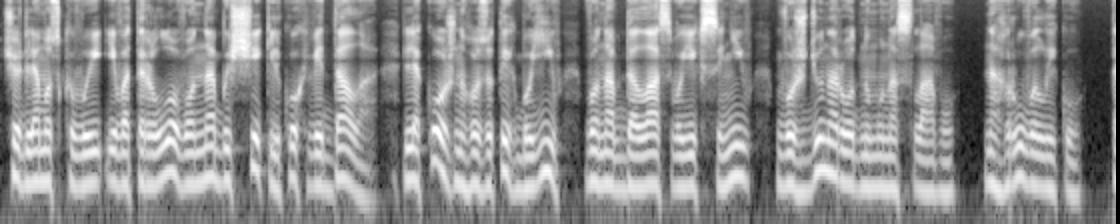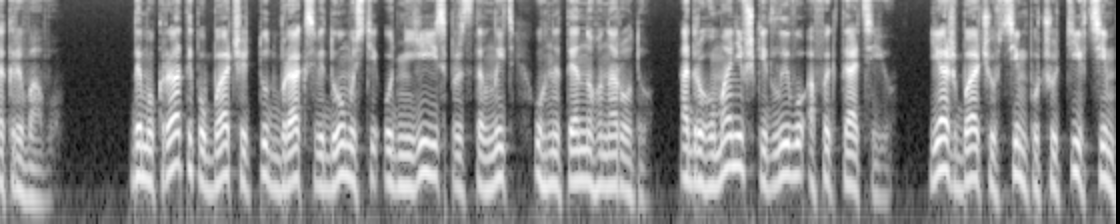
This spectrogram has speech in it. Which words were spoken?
що для Москви і Ватерло вона би ще кількох віддала, для кожного з отих боїв вона б дала своїх синів вождю народному на славу, на гру велику та криваву. Демократи побачать тут брак свідомості однієї з представниць угнетенного народу, а другоманів шкідливу афектацію. Я ж бачу в цім почутті, в цім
